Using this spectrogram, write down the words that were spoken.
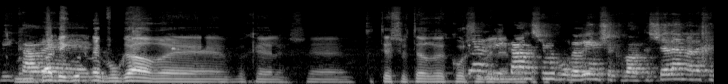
בעיקר... במיוחד בגיל אה, מבוגר אה, וכאלה, שיש יותר קושי כן, בעיקר אנשים מבוגרים שכבר קשה להם ללכת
